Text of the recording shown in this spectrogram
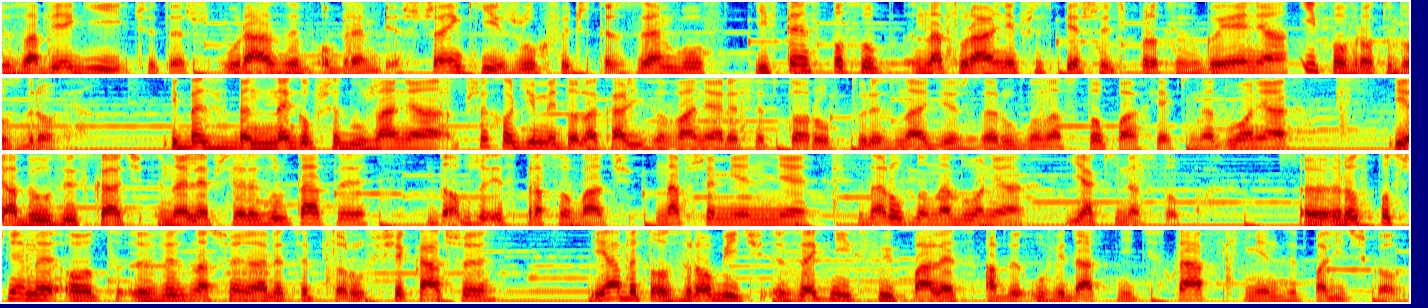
zabiegi czy też urazy w obrębie szczęki, żuchwy czy też zębów i w ten sposób naturalnie przyspieszyć proces gojenia i powrotu do zdrowia. I bez zbędnego przedłużania przechodzimy do lokalizowania receptorów, które znajdziesz zarówno na stopach, jak i na dłoniach. I aby uzyskać najlepsze rezultaty, dobrze jest pracować naprzemiennie, zarówno na dłoniach, jak i na stopach. Rozpoczniemy od wyznaczenia receptorów siekaczy. I aby to zrobić, zegnij swój palec, aby uwydatnić staw międzypaliczkowy.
